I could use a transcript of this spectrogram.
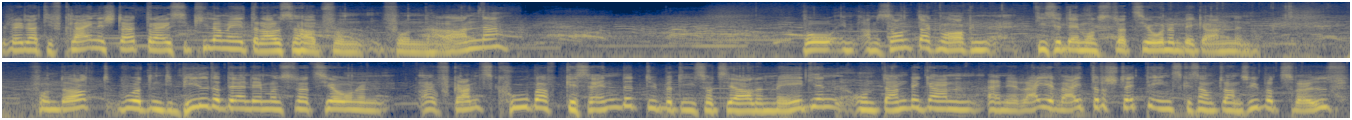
relativ kleine Stadt, 30 Kilometer außerhalb von, von Havanna wo im, am Sonntagmorgen diese Demonstrationen begannen. Von dort wurden die Bilder der Demonstrationen auf ganz Kuba gesendet über die sozialen Medien und dann begannen eine Reihe weiterer Städte, insgesamt waren es über zwölf,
